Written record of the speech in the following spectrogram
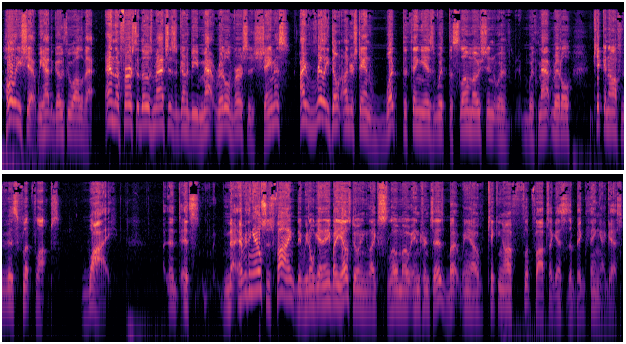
Holy shit, we had to go through all of that. And the first of those matches is going to be Matt Riddle versus Sheamus. I really don't understand what the thing is with the slow motion with with Matt Riddle kicking off of his flip-flops. Why? It's not, everything else is fine. We don't get anybody else doing like slow mo entrances, but you know, kicking off flip flops, I guess, is a big thing. I guess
